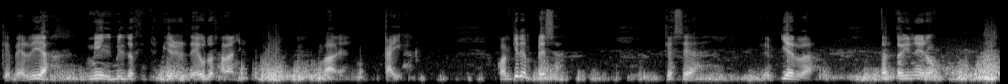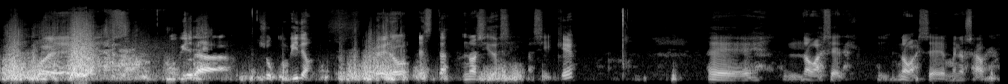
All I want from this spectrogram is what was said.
que perdía 1.000, 1.200 millones de euros al año, vale, caiga. Cualquier empresa que sea, que pierda tanto dinero, pues hubiera sucumbido. Pero esta no ha sido así. Así que eh, no va a ser, no va a ser menos ahora.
